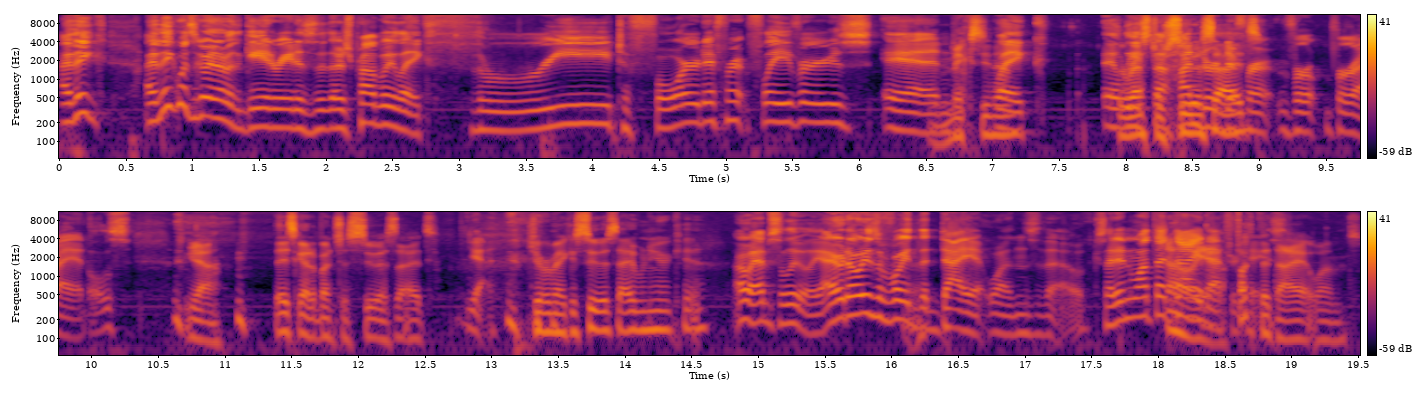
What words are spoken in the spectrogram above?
I think I think what's going on with Gatorade is that there's probably like three to four different flavors and Mixing like at The least a hundred different ver- varietals. Yeah. they just got a bunch of suicides. Yeah. Did you ever make a suicide when you were a kid? Oh, absolutely. I would always avoid the diet ones though, because I didn't want that Oh, diet yeah. aftertaste. Fuck the diet ones.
